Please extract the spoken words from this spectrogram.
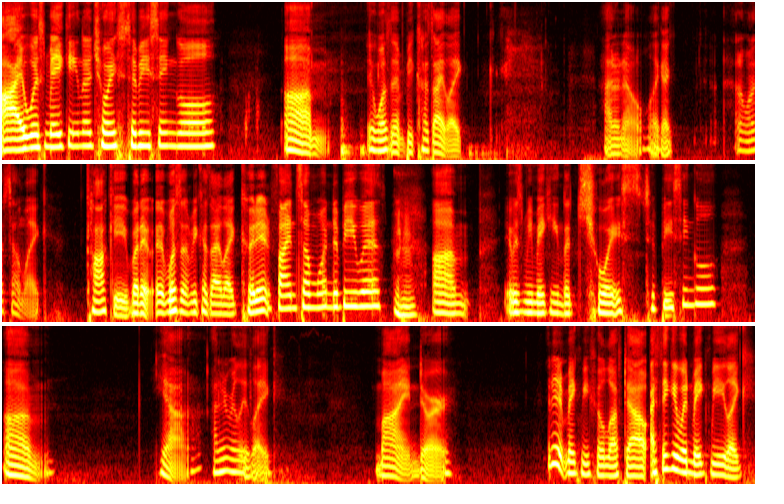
I was making the choice to be single. Um it wasn't because I like I don't know, like I I don't want to sound like cocky, but it it wasn't because I like couldn't find someone to be with. hmm Um it was me making the choice to be single. Um yeah, I didn't really like mind or it didn't make me feel left out. I think it would make me like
